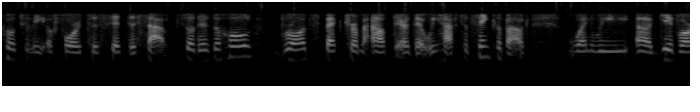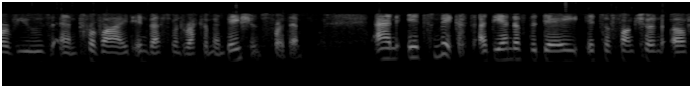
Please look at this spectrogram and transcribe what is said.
totally afford to sit this out. So there's a whole broad spectrum out there that we have to think about when we uh, give our views and provide investment recommendations for them. And it's mixed. At the end of the day, it's a function of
